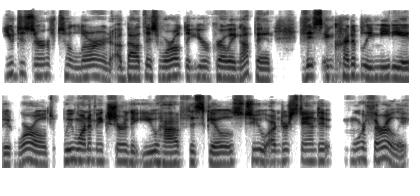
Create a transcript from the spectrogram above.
You deserve to learn about this world that you're growing up in, this incredibly mediated world. We want to make sure that you have the skills to understand it more thoroughly.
